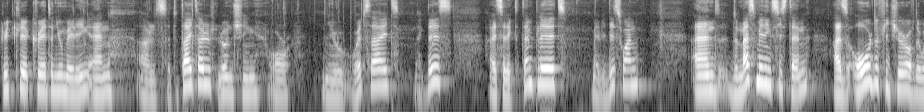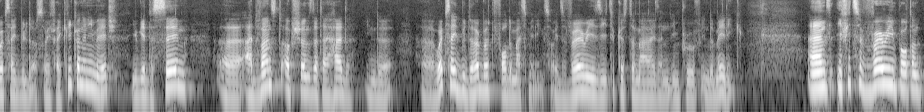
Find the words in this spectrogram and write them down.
click create a new mailing, and I'll set a title, launching our new website, like this. I select a template, maybe this one. And the mass mailing system has all the features of the website builder. So if I click on an image, you get the same uh, advanced options that I had in the website builder, but for the mass mailing. So it's very easy to customize and improve in the mailing. And if it's a very important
